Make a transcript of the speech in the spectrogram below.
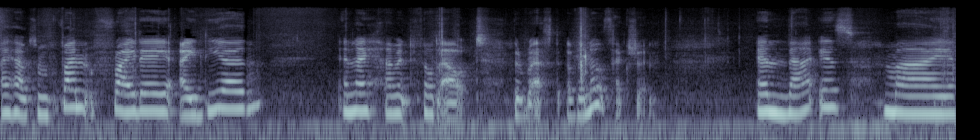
I have some fun Friday ideas, and I haven't filled out the rest of the note section. And that is my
